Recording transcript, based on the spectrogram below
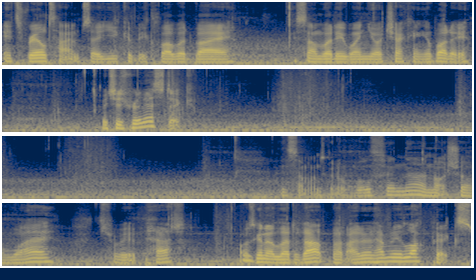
it's real time, so you could be clobbered by somebody when you're checking a body, which is realistic. And someone's got a wolf in there, I'm not sure why. It's probably a pet. I was going to let it out, but I don't have any lockpicks.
